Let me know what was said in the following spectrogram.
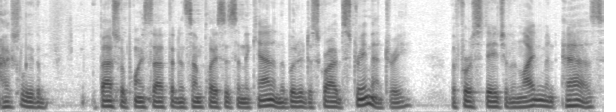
Actually, the Batchelor points out that in some places in the canon, the Buddha describes stream entry, the first stage of enlightenment, as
